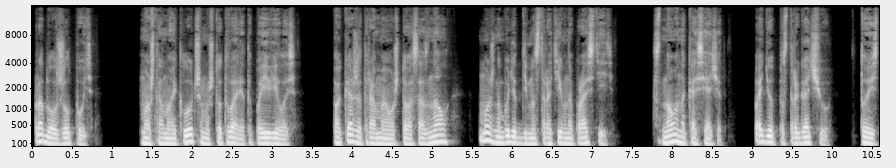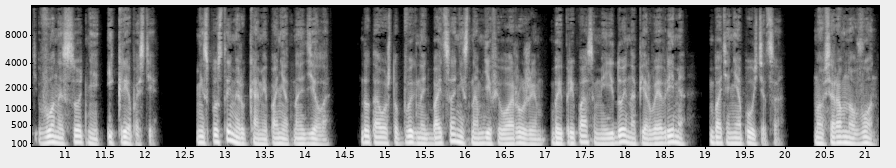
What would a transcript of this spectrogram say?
продолжил путь. Может, оно и к лучшему, что тварь эта появилась. Покажет Ромео, что осознал, можно будет демонстративно простить. Снова накосячит, пойдет по строгачу, то есть вон из сотни и крепости. Не с пустыми руками, понятное дело. До того, чтобы выгнать бойца, не снабдив его оружием, боеприпасами и едой на первое время, батя не опустится. Но все равно вон.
